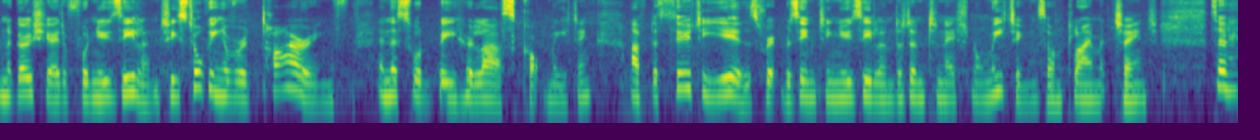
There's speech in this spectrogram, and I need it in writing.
negotiator for New Zealand. She's talking of retiring, and this would be her last COP meeting, after 30 years representing New Zealand at international meetings on climate change. So,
